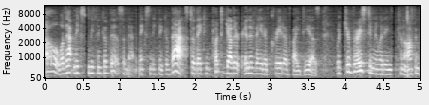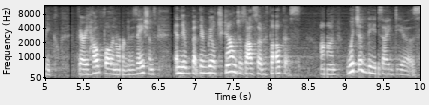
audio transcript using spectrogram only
oh, well, that makes me think of this and that makes me think of that. So they can put together innovative, creative ideas, which are very stimulating, can often be very helpful in organizations. And but the real challenge is also to focus on which of these ideas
